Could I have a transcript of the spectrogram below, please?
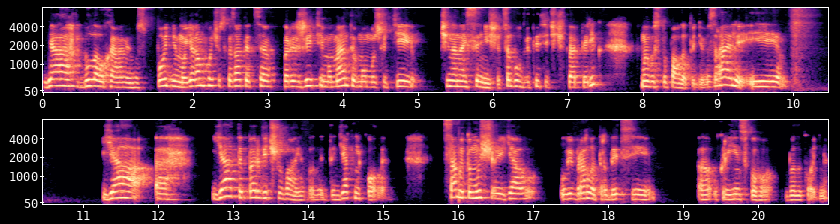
Я була у храмі Господньому. Я вам хочу сказати, це пережиті моменти в моєму житті чи не найсильніше. Це був 2004 рік. Ми виступали тоді в Ізраїлі, і я, е, я тепер відчуваю Великдень як ніколи. Саме тому, що я увібрала традиції е, українського Великодня.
